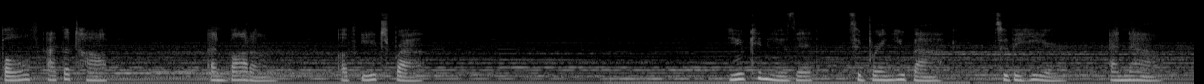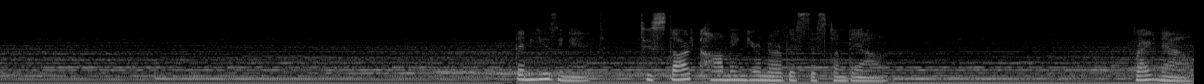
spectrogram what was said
Both at the top and bottom of each breath. You can use it to bring you back to the here and now. Then using it to start calming your nervous system down right now,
